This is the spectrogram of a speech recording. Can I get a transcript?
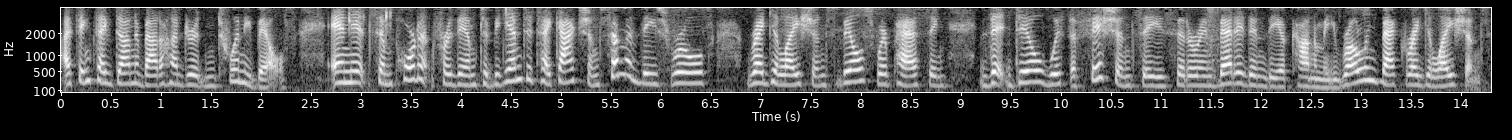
I think they've done about 120 bills. And it's important for them to begin to take action. Some of these rules, regulations, bills we're passing that deal with efficiencies that are embedded in the economy, rolling back regulations,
